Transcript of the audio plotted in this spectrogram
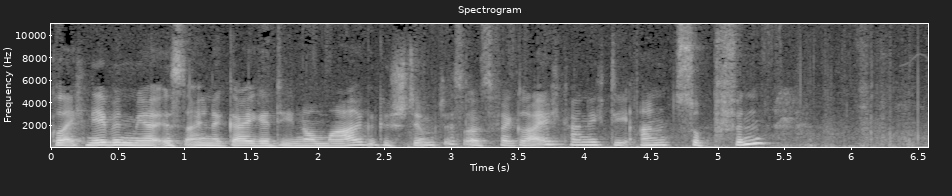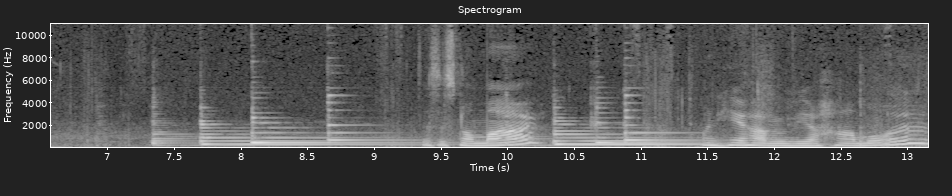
gleich neben mir ist eine Geige, die normal gestimmt ist. Als Vergleich kann ich die anzupfen. Das ist normal. Und hier haben wir H-Moll.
